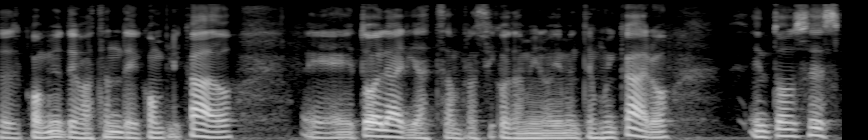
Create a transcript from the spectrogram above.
el commute es bastante complicado, eh, todo el área San Francisco también obviamente es muy caro, entonces,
